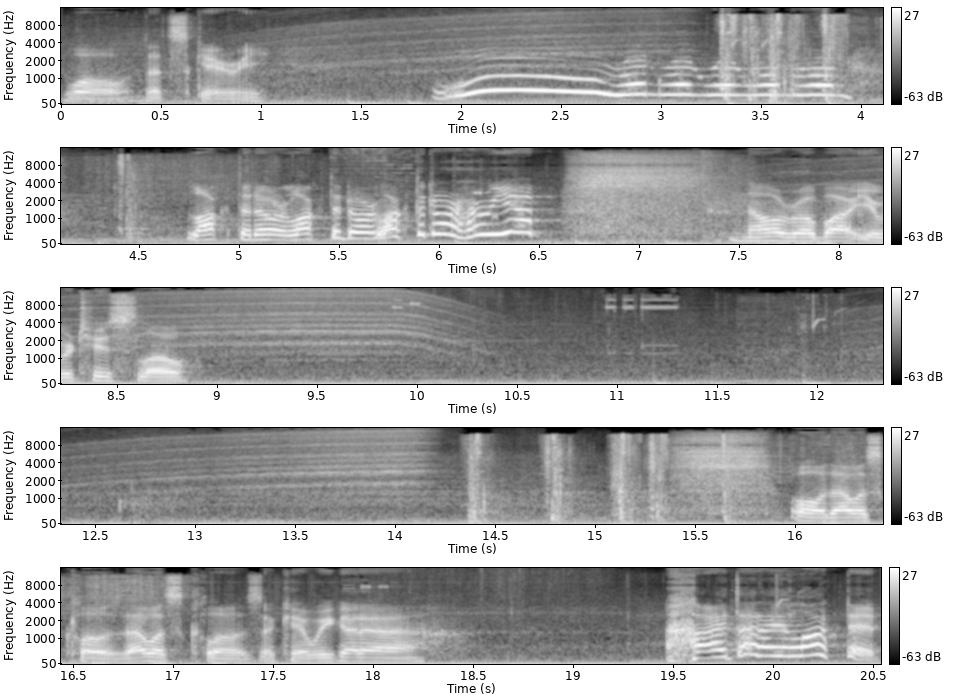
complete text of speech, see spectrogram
Whoa, that's scary. Woo! Run, run, run, run, run! Lock the door, lock the door, lock the door, hurry up! No, robot, you were too slow. Oh, that was close, that was close. Okay, we gotta... I thought I unlocked it!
